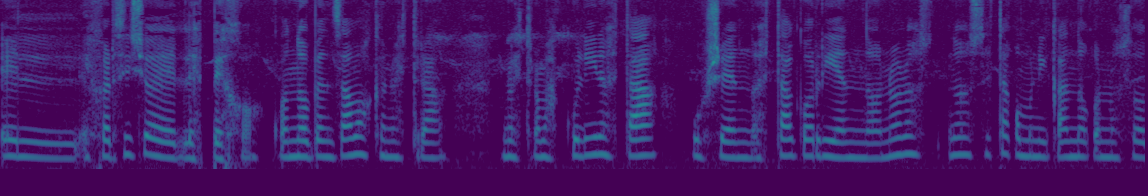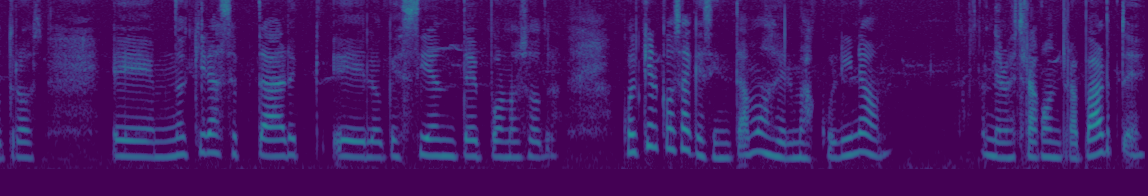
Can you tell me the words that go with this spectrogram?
el ejercicio del espejo. Cuando pensamos que nuestra, nuestro masculino está huyendo, está corriendo, no, nos, no se está comunicando con nosotros, eh, no quiere aceptar eh, lo que siente por nosotros. Cualquier cosa que sintamos del masculino, de nuestra contraparte,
